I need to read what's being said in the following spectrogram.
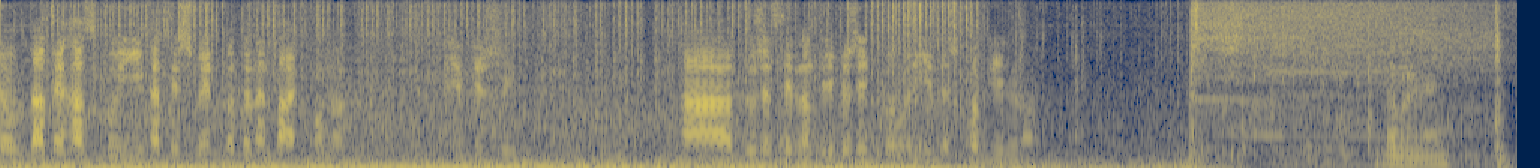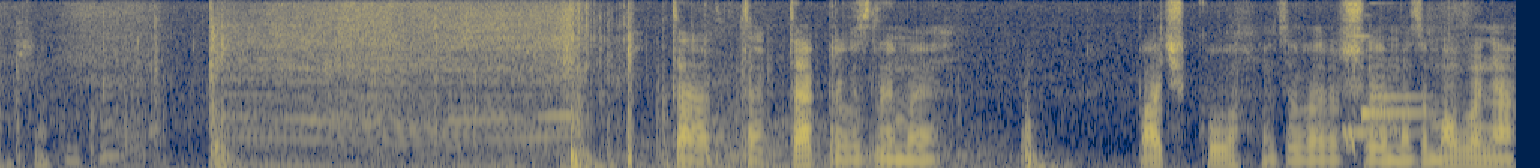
Якщо вдати газку і їхати швидко, то не так воно дрібіжить. А дуже сильно дрібіжить, коли їдеш повільно. Добрий день. Так, так, так, привезли ми пачку, завершуємо замовлення.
